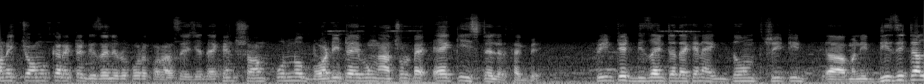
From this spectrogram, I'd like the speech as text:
অনেক চমৎকার একটা ডিজাইনের উপরে করা আছে। এই যে দেখেন, সম্পূর্ণ বডিটা এবং আঁচলটা একই স্টাইলের থাকবে। প্রিন্টেড ডিজাইনটা দেখেন, একদম থ্রি মানে ডিজিটাল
